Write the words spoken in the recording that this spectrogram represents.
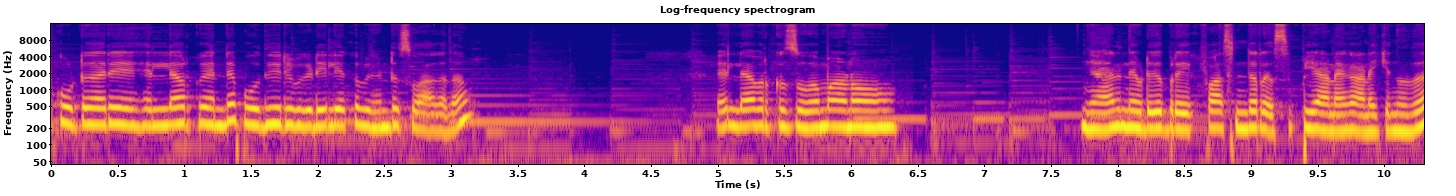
കൂട്ടുകാരെ എല്ലാവർക്കും എന്റെ പുതിയൊരു വീഡിയോയിലേക്ക് വീണ്ടും സ്വാഗതം. എല്ലാവർക്കും സുഖമാണോ? ഞാനിന്നിവിടെ ഇവിടെ ബ്രേക്ക്ഫാസ്റ്റിന്റെ റെസിപ്പിയാണ് കാണിക്കുന്നത്.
